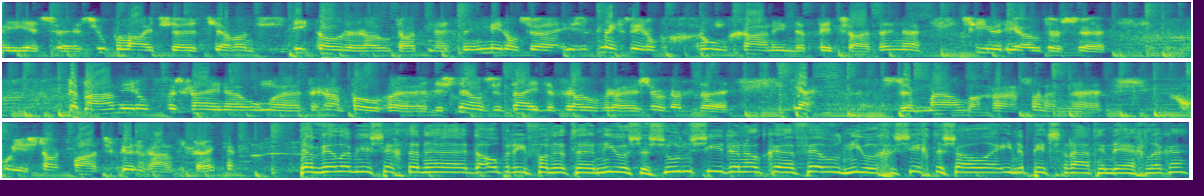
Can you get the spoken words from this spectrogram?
IDS Superlights Challenge die code rood had. Net, inmiddels is het licht weer op groen gegaan in de pitstart. En zien we die auto's de baan weer op verschijnen om eh, te gaan pogen de snelste tijd te veroveren. Zodat eh, ja, ze maandag eh, van een goede startplaats kunnen gaan vertrekken. Ja, Willem, je zegt dan, de opening van het nieuwe seizoen. Zie je dan ook veel nieuwe gezichten zo in de pitstraat en dergelijke?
